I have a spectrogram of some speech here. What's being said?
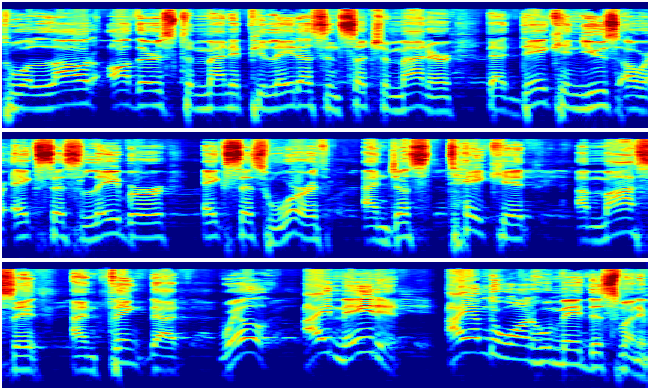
to allow others to manipulate us in such a manner that they can use our excess labor, excess worth, and just take it, amass it, and think that, well, I made it. I am the one who made this money.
